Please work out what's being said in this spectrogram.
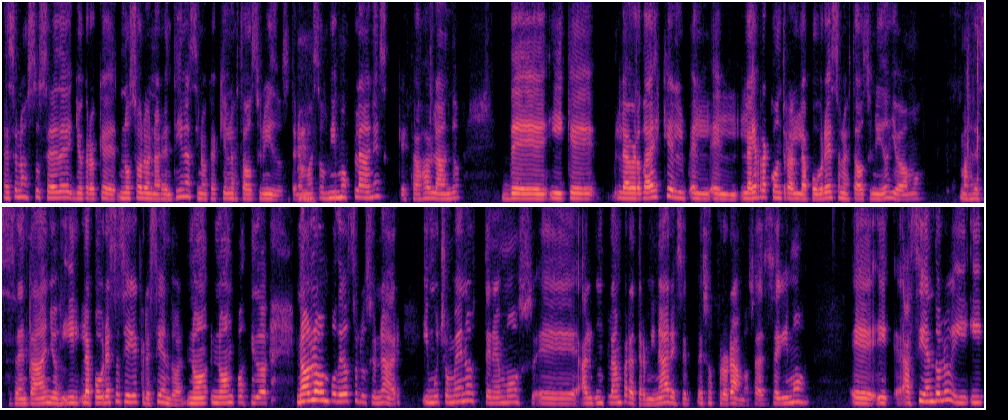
Eso nos sucede, yo creo que no solo en Argentina, sino que aquí en los Estados Unidos. Tenemos mm. esos mismos planes que estabas hablando de, y que la verdad es que la guerra contra la pobreza en los Estados Unidos llevamos más de 60 años y la pobreza sigue creciendo. No, no, han podido, no lo han podido solucionar y mucho menos tenemos eh, algún plan para terminar esos programas. O sea, seguimos eh, haciéndolo y,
